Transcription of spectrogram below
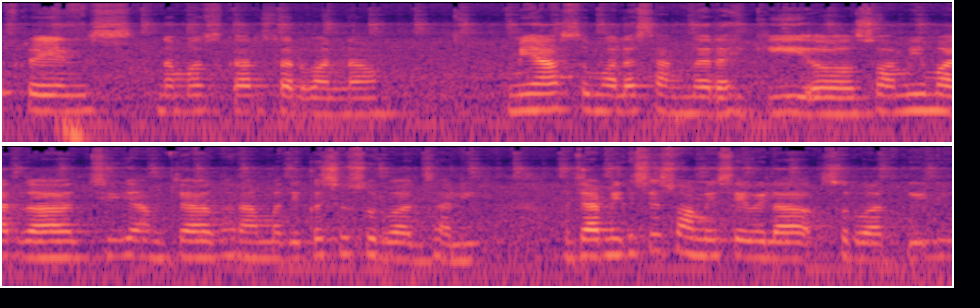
फ्रेंड्स नमस्कार सर्वांना. मी आज तुम्हाला सांगणार आहे की स्वामी मार्गाची आमच्या घरामध्ये कशी सुरुवात झाली. म्हणजे आम्ही कशी स्वामी सेवेला सुरुवात केली.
